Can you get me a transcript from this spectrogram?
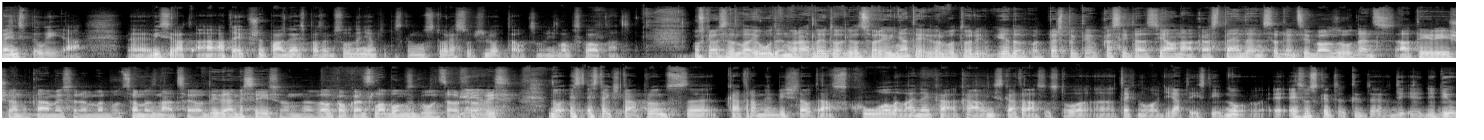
Ventspilī. Jā. Visi ir atteikuši un pārgājuši pazemes ūdeņiem, tāpēc ka mums to resursu ļoti daudz un viņi ir labas kvalitātes. Nu, skaidrs, tad, lai ūdeni varētu lietot, ļoti svarīgi viņa attīrīt. Varbūt tur iedot kaut kādu perspektīvu, kas ir tās jaunākās tendences attiecībā uz ūdens attīrīšanu, kā mēs varam varbūt samazināt CO2 emisijas un vēl kaut kādas labumus gūt caur šo visu. Nu, es, es teikšu tā, protams, katram ir bijis savu tā skola, vai ne, kā, kā viņi skatās uz to tehnoloģiju attīstību. Nu, es uzskatu, ka ir divi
